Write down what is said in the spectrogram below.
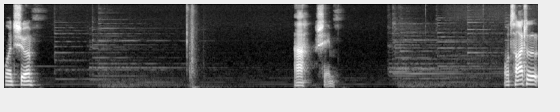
Quite sure. Ah, shame. Our title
